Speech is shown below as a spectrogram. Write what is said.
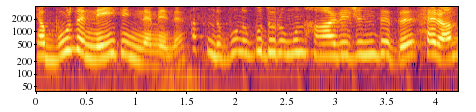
Ya burada neyi dinlemeli? Aslında bunu bu durumun haricinde de her an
